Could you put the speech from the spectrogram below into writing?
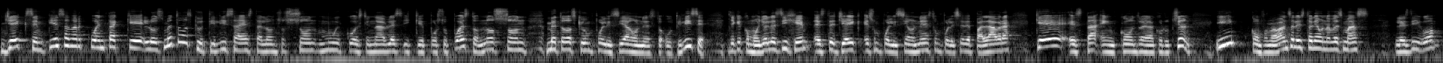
Jake se empieza a dar cuenta que los métodos que utiliza este Alonso son muy cuestionables y que por supuesto no son métodos que un policía honesto utilice. Ya que como yo les dije, este Jake es un policía honesto, un policía de palabra que está en contra de la corrupción. Y conforme avanza la historia una vez más, les digo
